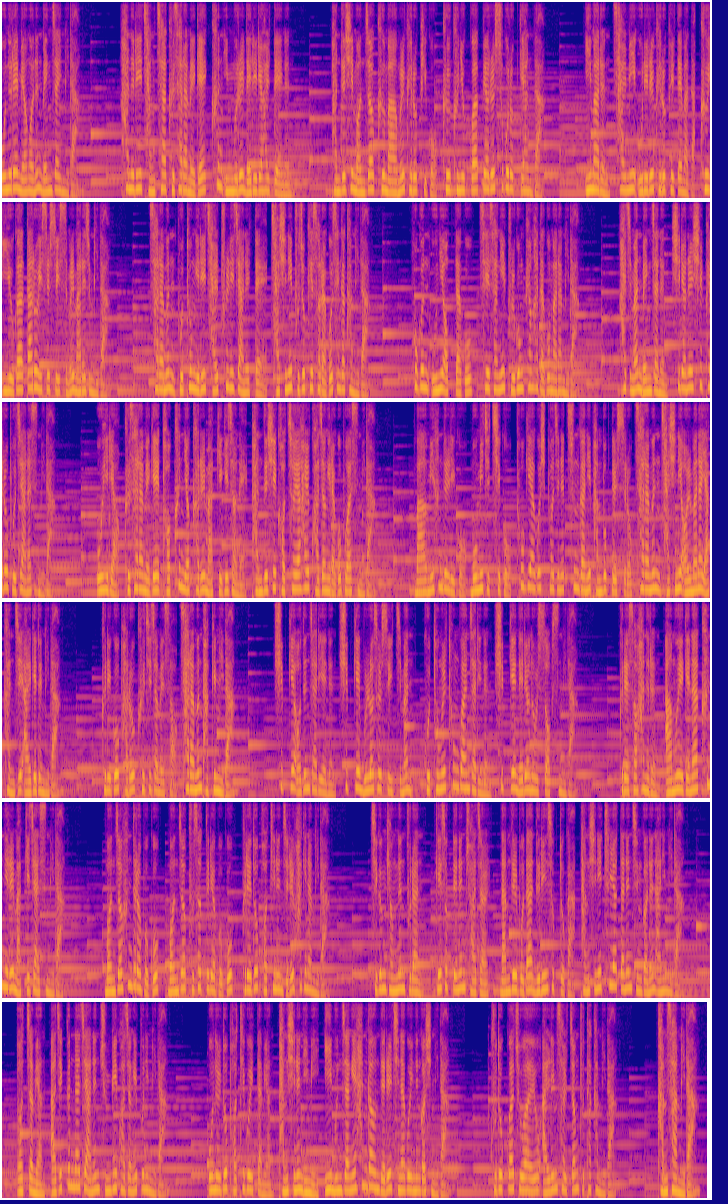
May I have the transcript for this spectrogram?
오늘의 명언은 맹자입니다. 하늘이 장차 그 사람에게 큰 임무를 내리려 할 때에는 반드시 먼저 그 마음을 괴롭히고 그 근육과 뼈를 수고롭게 한다. 이 말은 삶이 우리를 괴롭힐 때마다 그 이유가 따로 있을 수 있음을 말해줍니다. 사람은 보통 일이 잘 풀리지 않을 때 자신이 부족해서라고 생각합니다. 혹은 운이 없다고 세상이 불공평하다고 말합니다. 하지만 맹자는 시련을 실패로 보지 않았습니다. 오히려 그 사람에게 더 큰 역할을 맡기기 전에 반드시 거쳐야 할 과정이라고 보았습니다. 마음이 흔들리고 몸이 지치고 포기하고 싶어지는 순간이 반복될수록 사람은 자신이 얼마나 약한지 알게 됩니다. 그리고 바로 그 지점에서 사람은 바뀝니다. 쉽게 얻은 자리에는 쉽게 물러설 수 있지만 고통을 통과한 자리는 쉽게 내려놓을 수 없습니다. 그래서 하늘은 아무에게나 큰 일을 맡기지 않습니다. 먼저 흔들어 보고, 먼저 부서뜨려 보고, 그래도 버티는지를 확인합니다. 지금 겪는 불안, 계속되는 좌절, 남들보다 느린 속도가 당신이 틀렸다는 증거는 아닙니다. 어쩌면 아직 끝나지 않은 준비 과정일 뿐입니다. 오늘도 버티고 있다면 당신은 이미 이 문장의 한가운데를 지나고 있는 것입니다. 구독과 좋아요, 알림 설정 부탁합니다. 감사합니다.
